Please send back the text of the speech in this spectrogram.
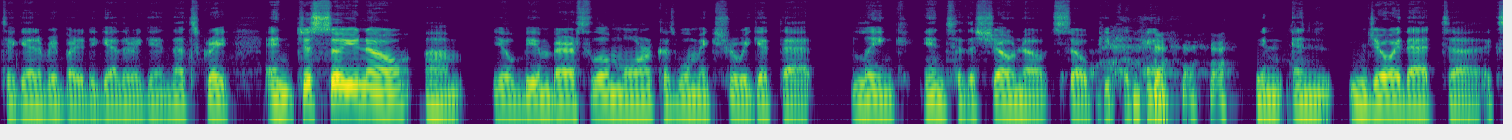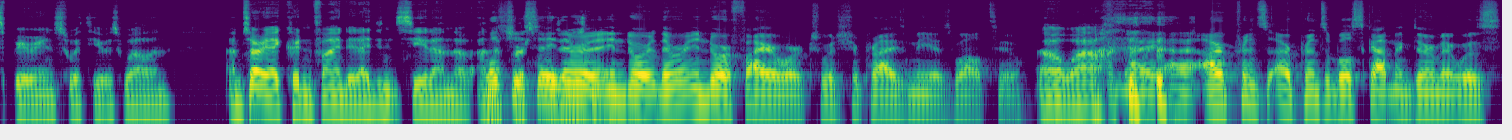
to get everybody together again. That's great. And just so you know, um, you'll be embarrassed a little more because we'll make sure we get that link into the show notes so people can, can and enjoy that uh, experience with you as well. And I'm sorry I couldn't find it. I didn't see it on the. On Let's the just say there were indoor there were indoor fireworks, which surprised me as well too. Oh wow! I, uh, our prince our principal Scott McDermott was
